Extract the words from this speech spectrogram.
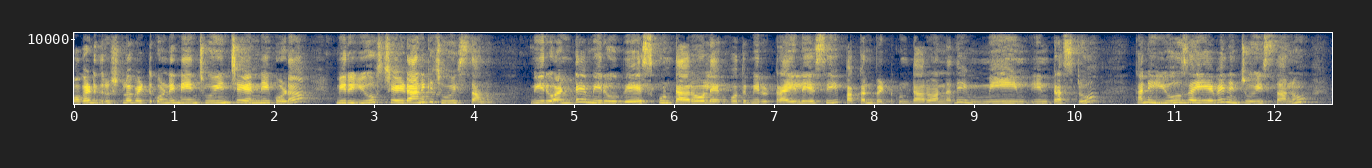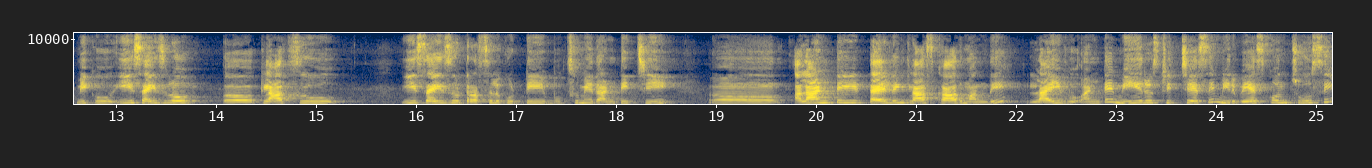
ఒకటి దృష్టిలో పెట్టుకోండి. నేను చూపించే అన్నీ కూడా మీరు యూస్ చేయడానికి చూపిస్తాను. మీరు అంటే మీరు వేసుకుంటారో లేకపోతే మీరు ట్రైల్ వేసి పక్కన పెట్టుకుంటారో అన్నది మీ ఇంట్రెస్ట్. కానీ యూజ్ అయ్యేవే నేను చూపిస్తాను మీకు ఈ సైజులో క్లాత్స్ ఈ సైజు డ్రెస్సులు కుట్టి బుక్స్ మీద అంటించి అలాంటి టైలరింగ్ క్లాస్ కాదు మంది. లైవ్ అంటే మీరు స్టిచ్ చేసి మీరు వేసుకొని చూసి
